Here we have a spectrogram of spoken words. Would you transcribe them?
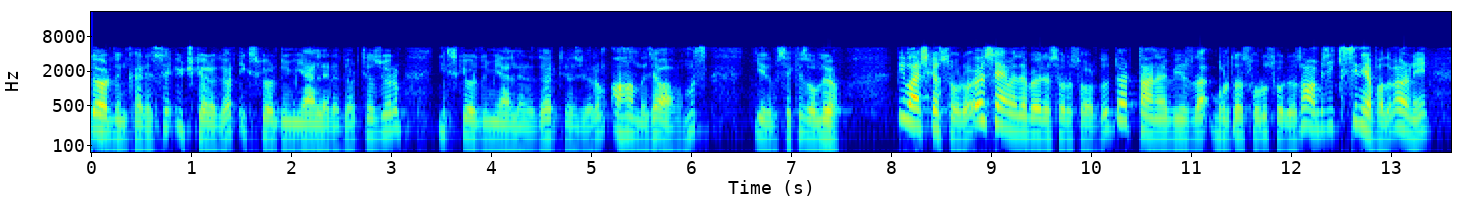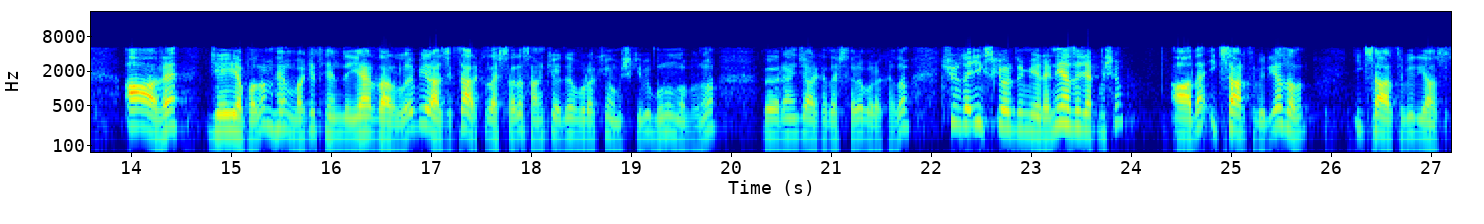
4'ün karesi 3 kere 4. x gördüğüm yerlere 4 yazıyorum. x gördüğüm yerlere 4 yazıyorum. Aha da cevabımız 28 oluyor. Bir başka soru. ÖSYM'de böyle soru sordu. 4 tane bir burada soru soruyoruz ama biz ikisini yapalım. Örneğin A ve C'yi yapalım. Hem vakit hem de yer darlığı. Birazcık da arkadaşlara sanki ödev bırakıyormuş gibi bununla bunu öğrenci arkadaşlara bırakalım. Şurada x gördüğüm yere ne yazacakmışım? A'da x artı 1 yazalım. x artı 1 yazdım.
